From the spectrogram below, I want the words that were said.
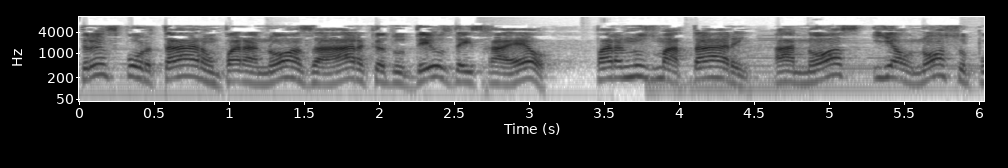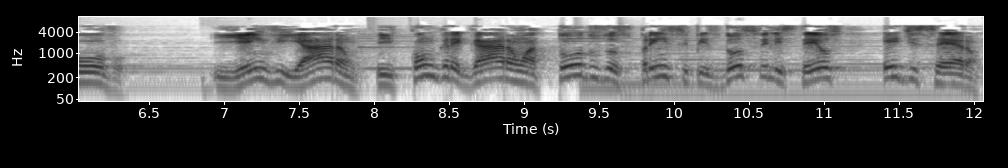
Transportaram para nós a arca do Deus de Israel, para nos matarem, a nós e ao nosso povo. E enviaram e congregaram a todos os príncipes dos filisteus e disseram:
